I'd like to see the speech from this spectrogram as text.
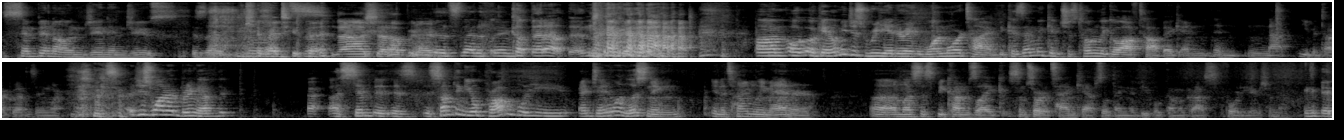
Simping on gin and juice. Is that can I do that? Nah, shut up, boomer. That's not a thing. Cut that out then. Um. oh, okay. Let me just reiterate one more time because then we can just totally go off topic and and not even talk about this anymore. I just want to bring up that a, a simp is is something you'll probably and to anyone listening in a timely manner. Uh, unless this becomes like some sort of time capsule thing that people come across 40 years from now.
